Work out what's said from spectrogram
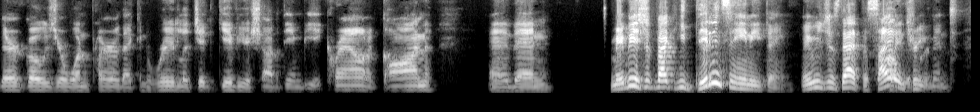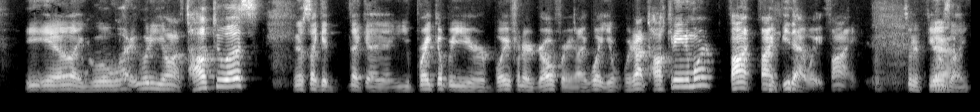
there goes your one player that can really legit give you a shot at the NBA crown, gone. And then maybe it's just the fact he didn't say anything. Maybe it's just that the silent treatment. You, know, like, well, what, what do you want to talk to us? And it's like a like a you break up with your boyfriend or girlfriend. You're like, what? You, we're not talking anymore? Fine, fine, be that way. Fine. That's what it feels Yeah. like.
